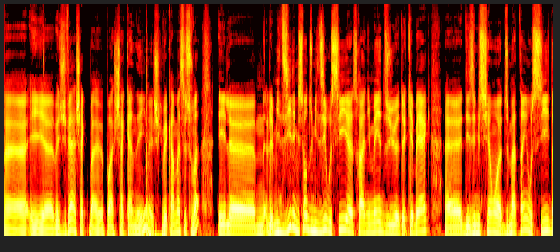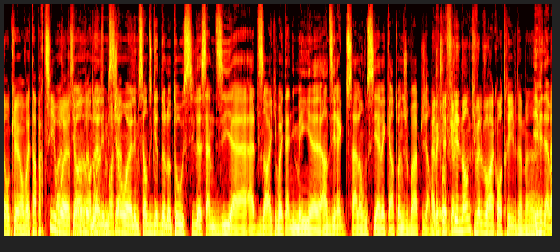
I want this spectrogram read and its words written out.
Euh, et euh, ben, j'y vais à chaque, ben, pas à chaque année, mais je vais quand même assez souvent. Et le, le midi, l'émission du midi aussi euh, sera animée du, de Québec, euh, des émissions euh, du matin aussi. Donc, euh, on va être en partie Ouais, euh, on, a l'émission, euh, l'émission du guide de l'auto aussi le samedi à, à 10h qui va être animée euh, en direct du salon aussi avec Antoine Joubert puis Germain. Avec le filet de monde qui veulent vous rencontrer, évidemment. Évidemment.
